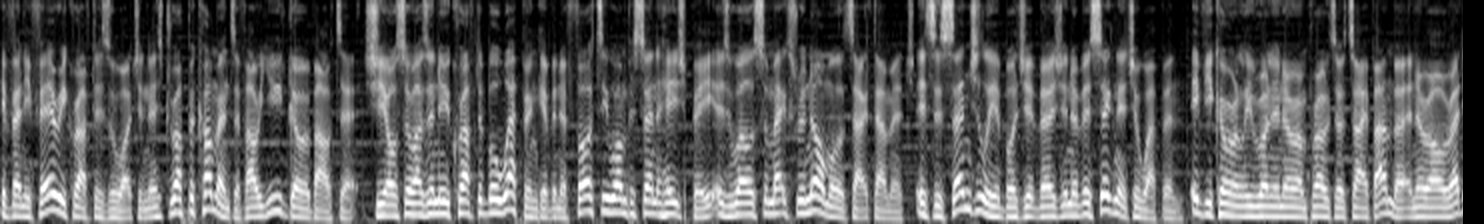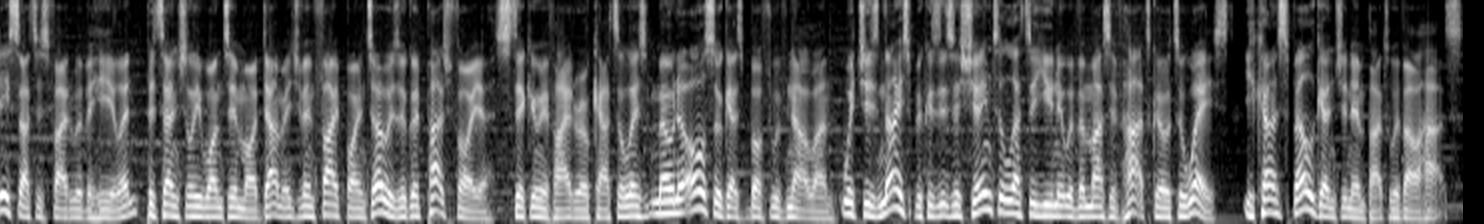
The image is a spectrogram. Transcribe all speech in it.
If any theory crafters are watching this, drop a comment of how you'd go about it. She also has a new craftable weapon giving her 41% HP as well as some extra normal attack damage. It's essentially a budget version of her signature weapon. If you're currently running her on prototype Amber and are already satisfied with the healing, potentially wanting more damage, then 5.0 is a good patch for you. Sticking with Hydro Catalyst, Mona also gets buffed with Natlan, which is nice because it's a shame to let a unit with a massive hat go to waste. You can't spell Genshin Impact without hats.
